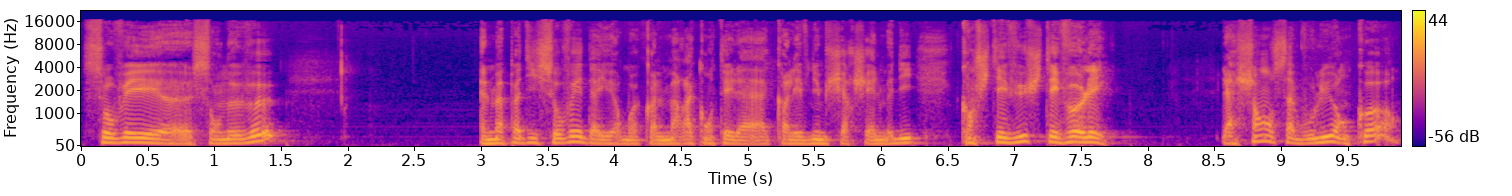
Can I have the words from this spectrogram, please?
sauver euh, son neveu. Elle m'a pas dit sauver d'ailleurs, moi, quand elle m'a raconté, quand elle est venue me chercher. Elle me dit Quand je t'ai vu, je t'ai volé. La chance a voulu encore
